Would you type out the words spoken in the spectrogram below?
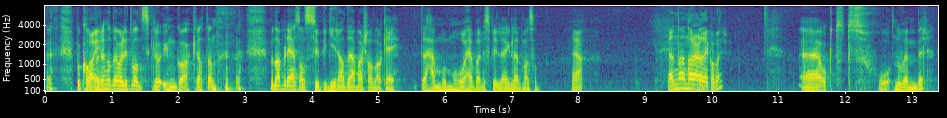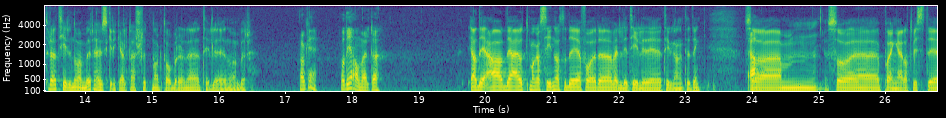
på coveret. Oi. Og det var litt vanskelig å unngå akkurat den. Men da ble jeg sånn supergira. Det er bare sånn OK, det her må, må jeg bare spille. Jeg gleder meg sånn. Ja. Men eh, når er det det kommer? Eh, november, tror jeg. Tidlig november. Jeg husker ikke helt. Det er slutten av oktober eller tidlig november. Ok, Og de anmeldte. Ja, det er, det er jo et magasin. Vet du. De får eh, veldig tidlig tilgang til ting. Så, um, så uh, poenget er at hvis de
